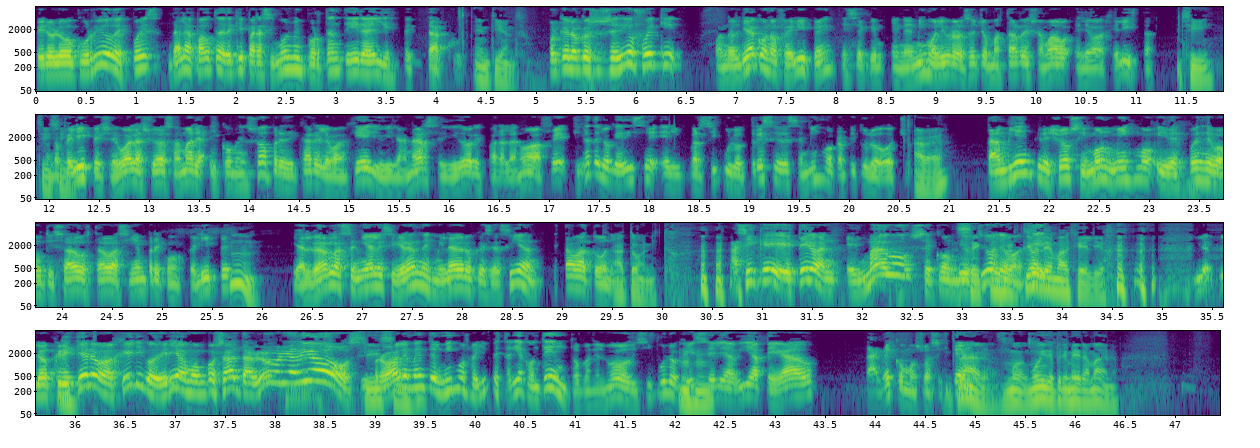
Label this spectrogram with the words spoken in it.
pero lo ocurrido después da la pauta de que para Simón lo importante era el espectáculo. Entiendo. Porque lo que sucedió fue que cuando el diácono Felipe, ese que en el mismo libro de los Hechos más tarde llamado el Evangelista, sí, sí, cuando Felipe llegó a la ciudad de Samaria y comenzó a predicar el Evangelio y ganar seguidores para la nueva fe, fíjate lo que dice el versículo 13 de ese mismo capítulo 8. A ver. También creyó Simón mismo y después de bautizado estaba siempre con Felipe. Mm. Y al ver las señales y grandes milagros que se hacían, estaba atónito. Atónito. Así que Esteban, el mago, se convirtió, al Evangelio. Los cristianos evangélicos diríamos en voz alta, ¡Gloria a Dios! y probablemente el mismo Felipe estaría contento con el nuevo discípulo que se le había pegado, tal vez como su asistente. Claro, muy de primera mano.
